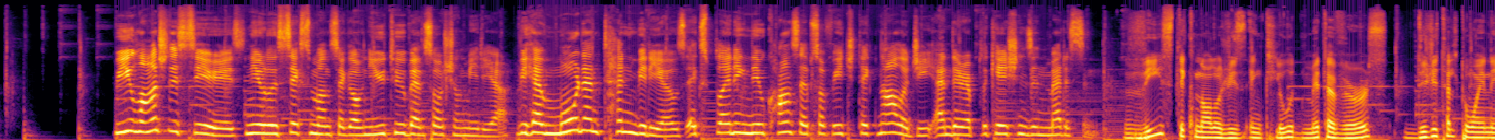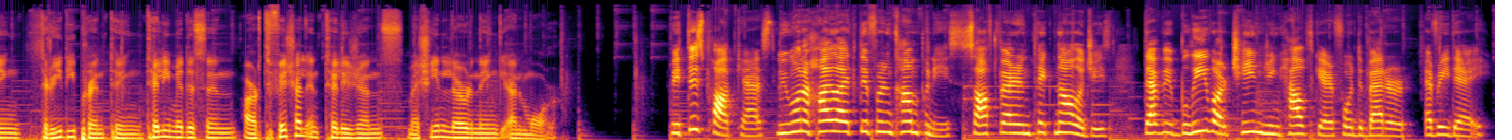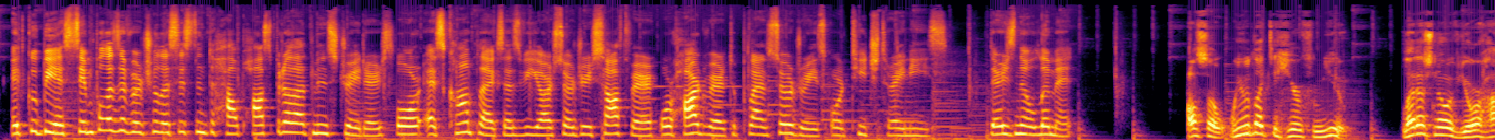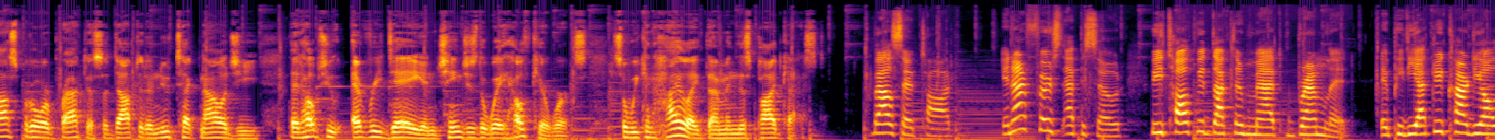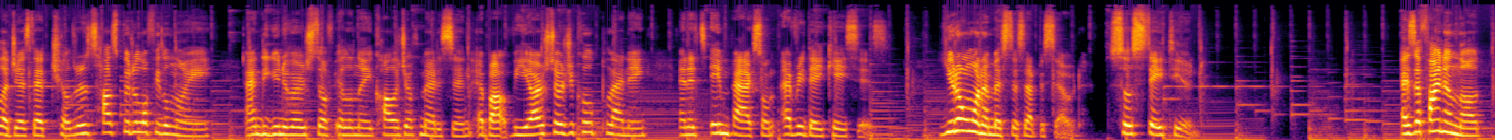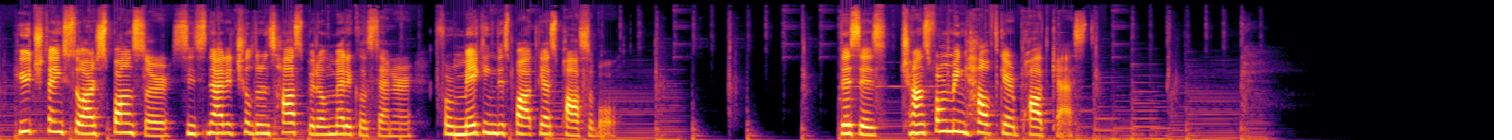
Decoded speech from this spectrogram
We launched this series nearly six months ago on YouTube and social media. We have more than 10 videos explaining new concepts of each technology and their applications in medicine. These technologies include metaverse, digital twinning, 3D printing, telemedicine, artificial intelligence, machine learning, and more. With this podcast, we want to highlight different companies, software, and technologies that we believe are changing healthcare for the better every day. It could be as simple as a virtual assistant to help hospital administrators, or as complex as VR surgery software or hardware to plan surgeries or teach trainees. There is no limit. Also, we would like to hear from you. Let us know if your hospital or practice adopted a new technology that helps you every day and changes the way healthcare works so we can highlight them in this podcast. Well said, Todd. In our first episode, we talked with Dr. Matt Bramlet, a pediatric cardiologist at Children's Hospital of Illinois and the University of Illinois College of Medicine about VR surgical planning and its impacts on everyday cases. You don't want to miss this episode, so stay tuned. As a final note, huge thanks to our sponsor, Cincinnati Children's Hospital Medical Center, for making this podcast possible. This is Transforming Healthcare Podcast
